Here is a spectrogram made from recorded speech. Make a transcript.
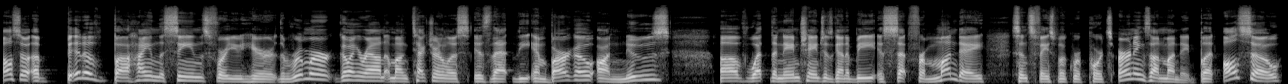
Also, a bit of behind the scenes for you here. The rumor going around among tech journalists is that the embargo on news of what the name change is going to be is set for Monday since Facebook reports earnings on Monday. But also,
